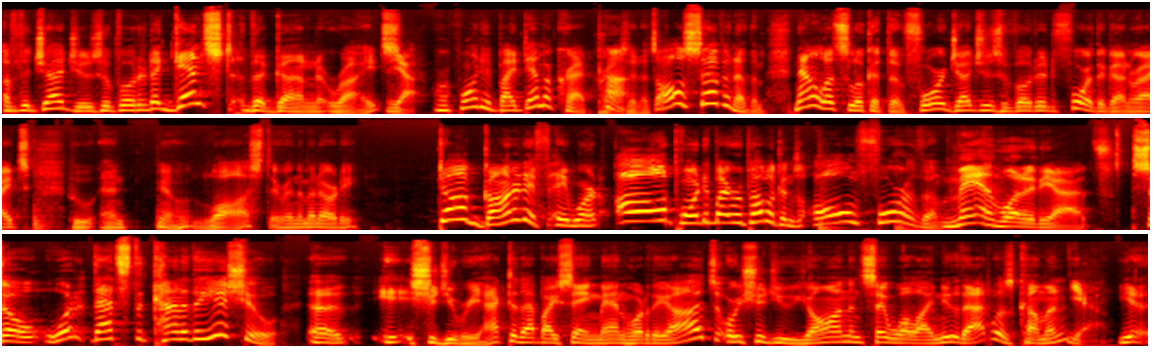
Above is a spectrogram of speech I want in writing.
of the judges who voted against the gun rights Yeah. were appointed by Democrat presidents. All seven of them. Now let's look at the four judges who voted for the gun rights, who and you know lost. They're in the minority. doggone it if they weren't all appointed by Republicans, all four of them. Man, what are the odds? So what? That's the kind of the issue. Uh, should you react to that by saying, "Man, what are the odds?" or should you yawn and say, "Well, I knew that was coming"? Yeah. Yeah.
